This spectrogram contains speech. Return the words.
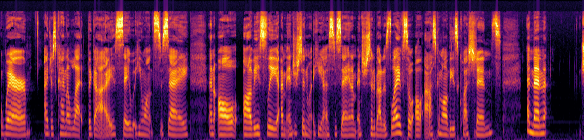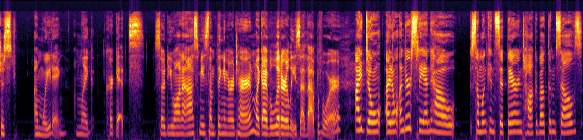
where I just kind of let the guy say what he wants to say. And all obviously, I'm interested in what he has to say and I'm interested about his life. So I'll ask him all these questions. And then just, I'm waiting. I'm like, crickets. So do you want to ask me something in return? Like, I've literally said that before. I don't I don't understand how someone can sit there and talk about themselves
